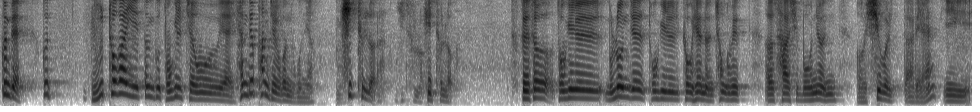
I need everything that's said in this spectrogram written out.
근데 그 루터가 했던 그 독일 제후의 현대판 제후가 누구냐? 히틀러라는 거죠. 히틀러. 가 그래서 독일 물론 이제 독일 교회는 1945년 10월 달에 이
